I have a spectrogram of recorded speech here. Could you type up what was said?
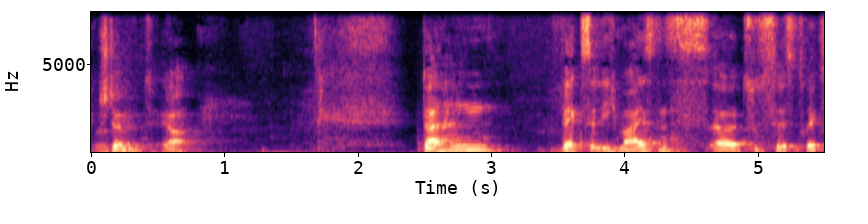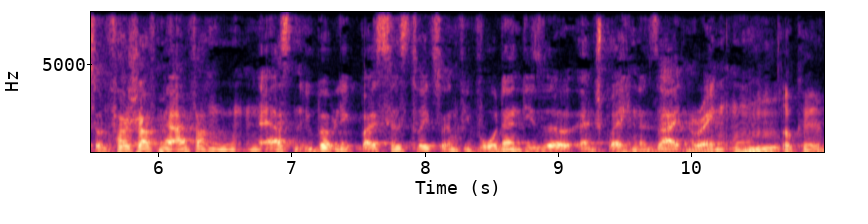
Ja, stimmt, ja. Dann wechsle ich meistens äh, zu Systrix und verschaffe mir einfach einen, einen, ersten Überblick bei Systrix irgendwie, wo dann diese entsprechenden Seiten ranken. Mhm, okay.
